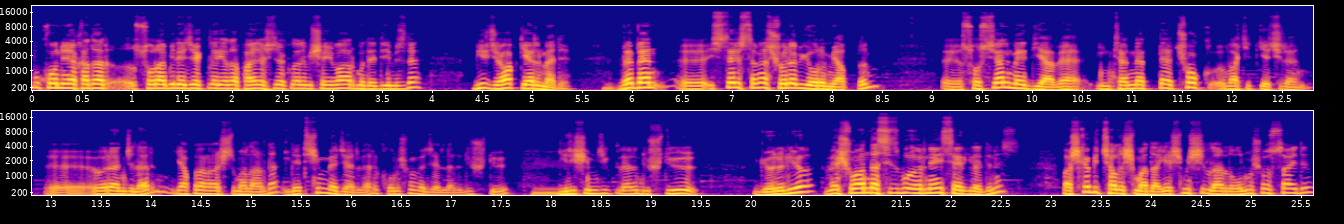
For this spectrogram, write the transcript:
bu konuya kadar e, sorabilecekleri ya da paylaşacakları bir şey var mı dediğimizde bir cevap gelmedi. Ve ben e, ister istemez şöyle bir yorum yaptım. E, sosyal medya ve internette çok vakit geçiren e, öğrencilerin yapılan araştırmalarda iletişim becerileri, konuşma becerileri düştüğü, Hmm. girişimciliklerin düştüğü görülüyor ve şu anda siz bu örneği sergilediniz. Başka bir çalışmada geçmiş yıllarda olmuş olsaydı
